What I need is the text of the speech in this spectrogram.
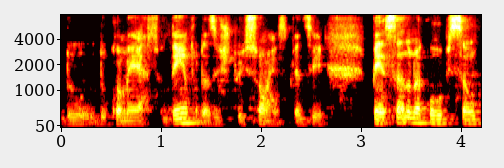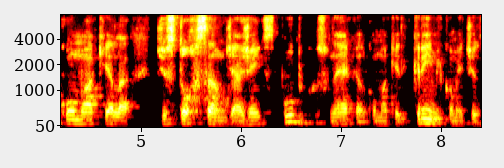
do, do, comércio dentro das instituições, quer dizer, pensando na corrupção como aquela distorção de agentes públicos, né, como aquele crime cometido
